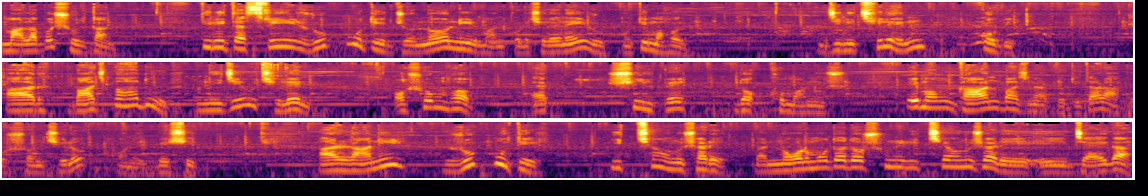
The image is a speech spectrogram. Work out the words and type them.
মালাবো সুলতান। তিনি তার স্ত্রী রূপমতির জন্য নির্মাণ করেছিলেন এই রূপমতি মহল, যিনি ছিলেন কবি। আর বাজবাহাদুর নিজেও ছিলেন অসম্ভব এক শিল্পে দক্ষ মানুষ। এবং গান বাজনার প্রতি তার আকর্ষণ ছিল অনেক বেশি। আর রানী রূপমতির ইচ্ছা অনুসারে বা নর্মদা দর্শনের ইচ্ছা অনুসারে এই জায়গা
